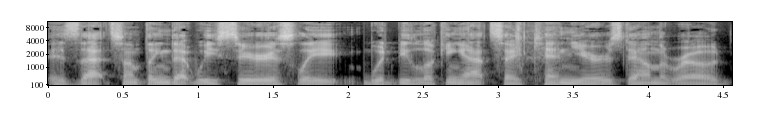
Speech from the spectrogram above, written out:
Is that something that we seriously would be looking at, say, ten years down the road?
